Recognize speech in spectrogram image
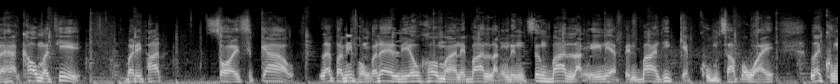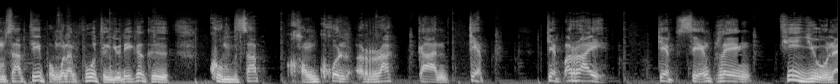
นะฮะ เข้ามาที่บริพัตร ซอย 19 และตอนนี้ผมก็ได้เลี้ยวเข้ามาในบ้านหลังหนึ่ง ซึ่งบ้านหลังนี้เนี่ยเป็นบ้านที่เก็บขุมทรัพย์เอาไว้ และขุมทรัพย์ที่ผมกำลังพูดถึงอยู่นี้ก็คือ ขุมทรัพย์ของคนรักการเก็บ เก็บอะไร เก็บเสียงเพลงที่อยู่ใน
